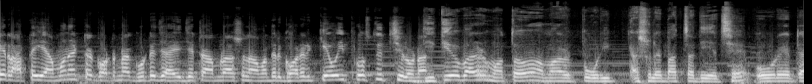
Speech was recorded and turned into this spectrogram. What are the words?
আজকে রাতে এমন একটা ঘটনা ঘটে যায় যেটা আমরা আসলে আমাদের ঘরের কেউই প্রস্তুত ছিল না। দ্বিতীয়বারের মতো আমার পরি আসলে বাচ্চা দিয়েছে। ওর এটা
